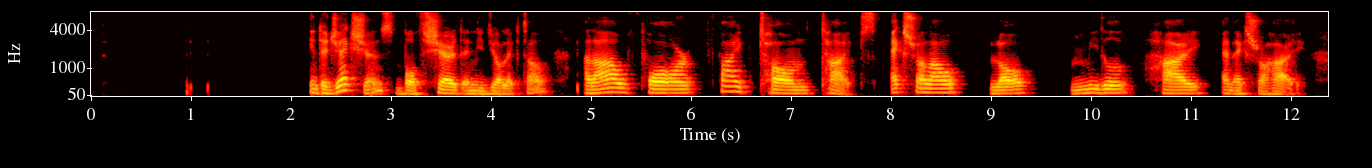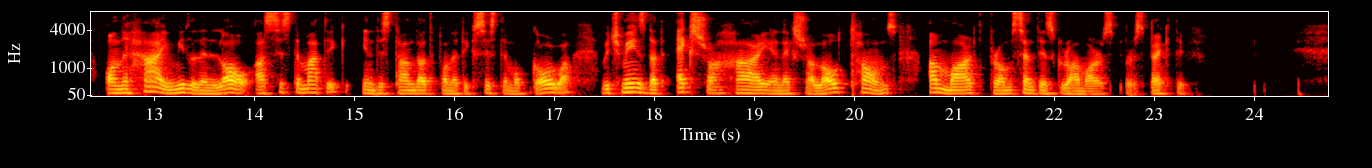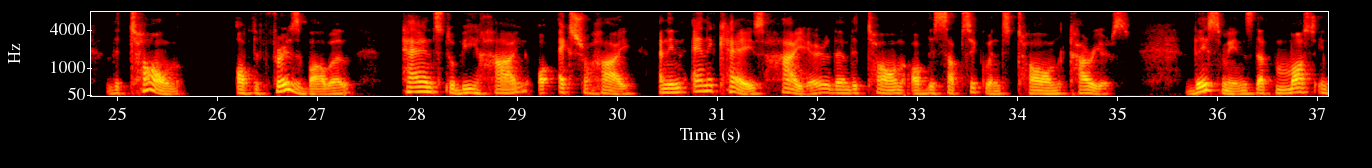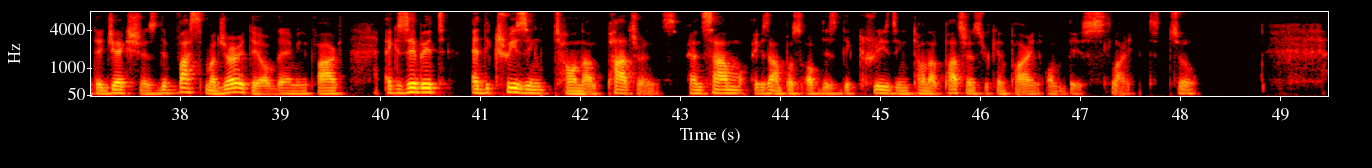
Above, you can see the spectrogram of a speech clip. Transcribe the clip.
Interjections, both shared and idiolectal, allow for five tone types, extra low, low, middle, high, and extra high. Only high, middle, and low are systematic in the standard phonetic system of GORWAA, which means that extra high and extra low tones are marked from sentence grammar's perspective. The tone of the first vowel tends to be high or extra high and in any case higher than the tone of the subsequent tone carriers. This means that most interjections, the vast majority of them in fact, exhibit a decreasing tonal patterns. And some examples of these decreasing tonal patterns you can find on this slide too.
